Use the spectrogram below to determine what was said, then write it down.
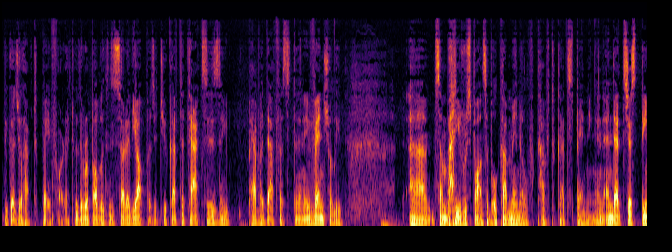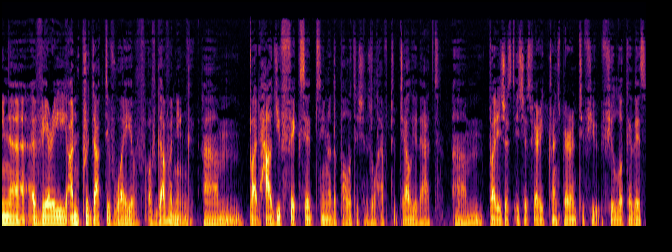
because you'll have to pay for it. With the Republicans, it's sort of the opposite. You cut the taxes, you have a deficit, and then eventually uh, somebody responsible come in will have to cut spending. And, and that's just been a, a very unproductive way of, of governing. Um, but how do you fix it? You know, the politicians will have to tell you that. Um, but it's just it's just very transparent if you if you look at this.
